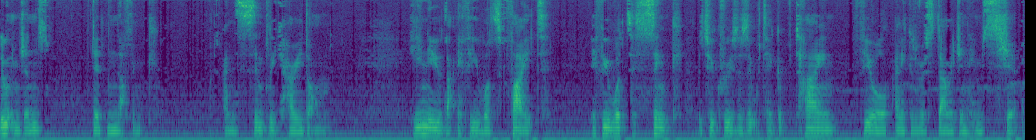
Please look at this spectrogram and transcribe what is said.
Lüttichens did nothing, and simply carried on. He knew that if he was to fight, if he were to sink the two cruisers, it would take up time, fuel, and he could risk damaging his ship.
